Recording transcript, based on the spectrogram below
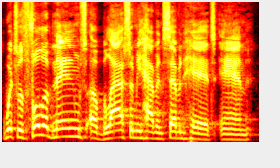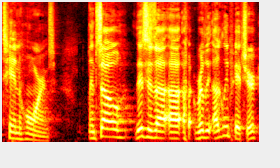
which was full of names of blasphemy, having seven heads and ten horns. And so this is a, a, really ugly picture.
